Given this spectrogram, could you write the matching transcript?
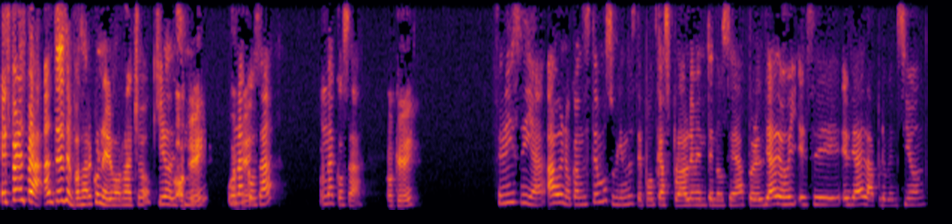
Espera, espera, antes de pasar con el borracho, quiero decir una cosa, una cosa. Ok. Feliz día. Ah, bueno, cuando estemos subiendo este podcast probablemente no sea, pero el día de hoy es eh, el día de la prevención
